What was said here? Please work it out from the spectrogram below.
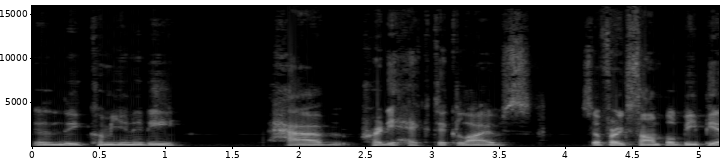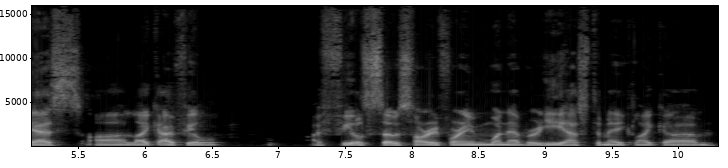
in the community have pretty hectic lives. So, for example, BPS, uh, like I feel, I feel so sorry for him whenever he has to make like um,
